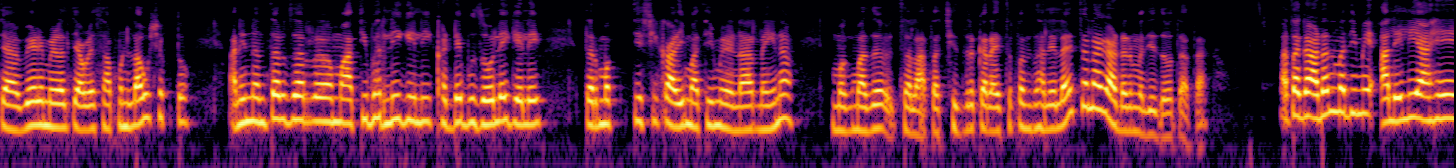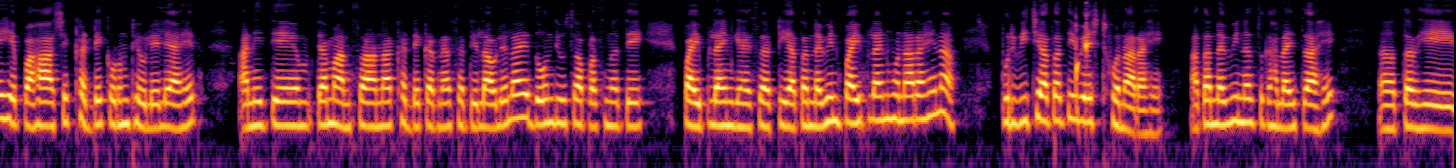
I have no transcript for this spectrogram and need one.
त्या वेळ मिळेल त्यावेळेस आपण लावू शकतो. आणि नंतर जर माती भरली गेली खड्डे बुजवले गेले तर मग तशी काळी माती मिळणार नाही ना. मग माझं चला आता छिद्र करायचं पण झालेलं आहे चला गार्डनमध्ये जाऊत आता. आता गार्डनमध्ये मी आलेली आहे हे पहा असे खड्डे करून ठेवलेले आहेत. आणि ते त्या माणसांना खड्डे करण्यासाठी लावलेलं आहे. दोन दिवसापासून ते पाईपलाईन घ्यायसाठी आता नवीन पाईपलाईन होणार आहे ना. पूर्वीची आता ती वेस्ट होणार आहे. आता नवीनच घालायचं आहे. तर हे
